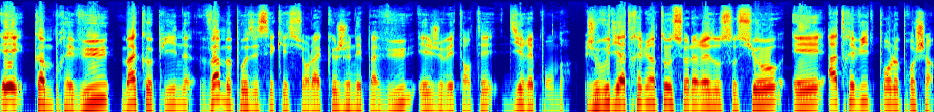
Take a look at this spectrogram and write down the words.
et comme prévu, ma copine va me poser ces questions-là que je n'ai pas vues et je vais tenter d'y répondre. Je vous dis à très bientôt sur les réseaux sociaux et à très vite pour le prochain.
